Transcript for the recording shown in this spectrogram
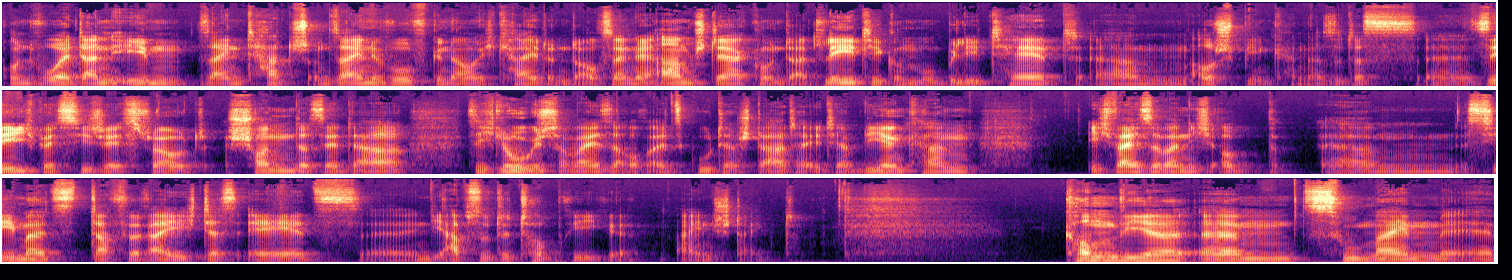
und wo er dann eben seinen Touch und seine Wurfgenauigkeit und auch seine Armstärke und Athletik und Mobilität ähm, ausspielen kann. Also das äh, sehe ich bei CJ Stroud schon, dass er da sich logischerweise auch als guter Starter etablieren kann. Ich weiß aber nicht, ob ähm, es jemals dafür reicht, dass er jetzt äh, in die absolute Top-Riege einsteigt. Kommen wir ähm, zu meinem äh,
